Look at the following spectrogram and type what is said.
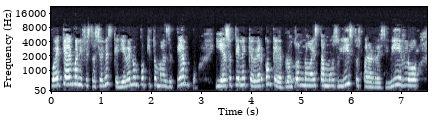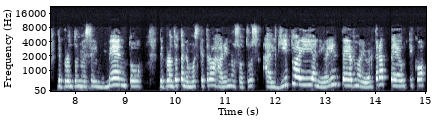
Puede que haya manifestaciones que lleven un poquito más de tiempo y eso tiene que ver con que de pronto no estamos listos para recibirlo, de pronto no es Mm, el momento, de pronto tenemos que trabajar en nosotros algo ahí a nivel interno, a nivel terapéutico,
